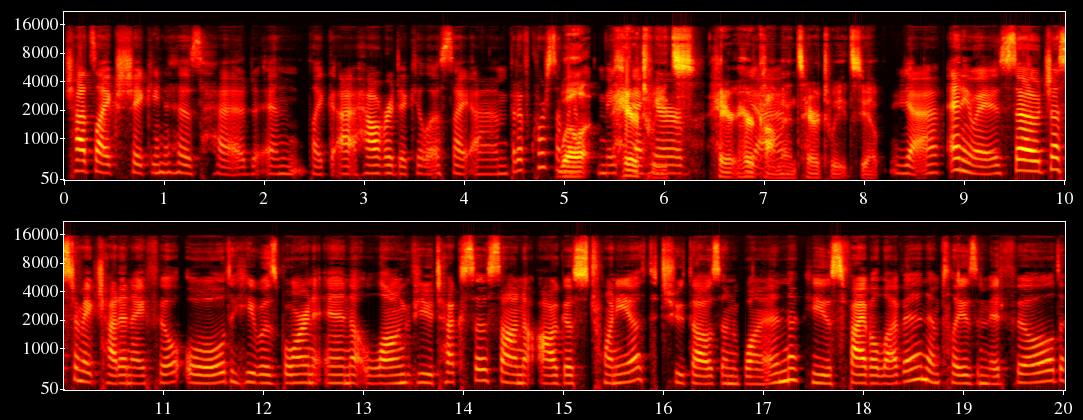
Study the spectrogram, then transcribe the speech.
Chad's like shaking his head and like at how ridiculous I am. But of course, I'm well, hair tweets, hair hair, hair yeah. comments, hair tweets. Yep. Yeah. Anyways, so just to make Chad and I feel old, he was born in Longview, Texas on August 20th, 2001. He's 5'11 and plays midfield.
